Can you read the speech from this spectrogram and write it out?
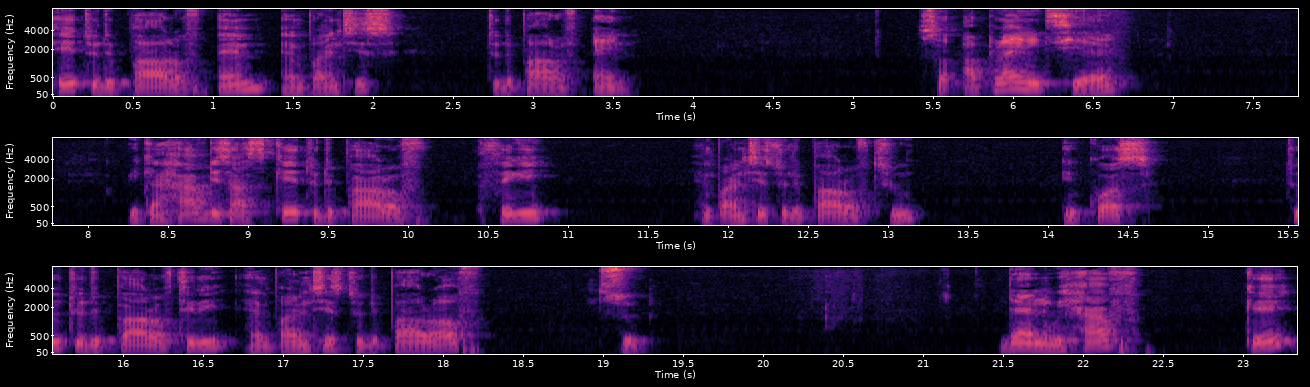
a to the power of m in parentheses to the power of n. So applying it here, we can have this as k to the power of 3 in parentheses to the power of 2 equals 2 to the power of 3 in parentheses to the power of 2. Then we have k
